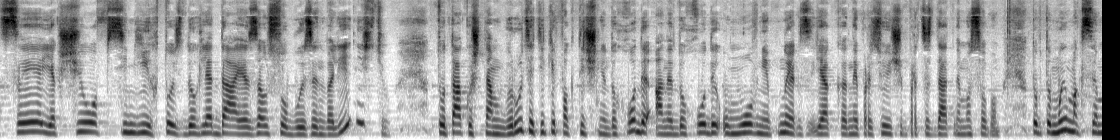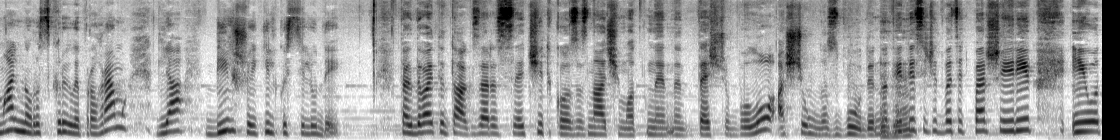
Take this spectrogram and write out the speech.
Це якщо в сім'ї хтось доглядає за особою з інвалідністю, то також там беруться тільки фактичні доходи, а не доходи умовні, ну як як непрацюючим працездатним особам. Тобто ми максимально розкрили програму для більшої кількості людей. Так, давайте так зараз е, чітко зазначимо не, не те, що було, а що у нас буде на 2021 рік. І от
